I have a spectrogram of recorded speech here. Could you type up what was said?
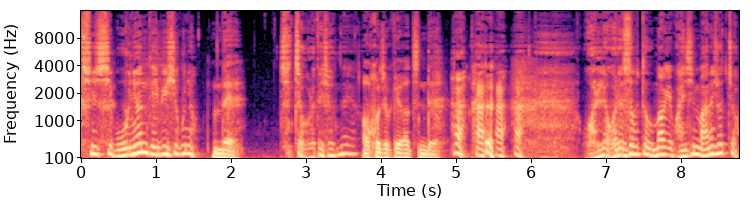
75년 데뷔시군요. 네. 진짜 오래되셨네요. 어, 그저께 같은데. 원래 어려서부터 음악에 관심 많으셨죠?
